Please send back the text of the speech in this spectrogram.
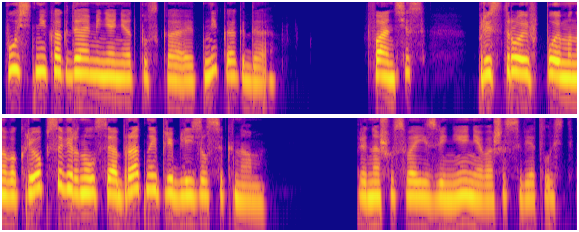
Пусть никогда меня не отпускает, никогда. Фансис, пристроив пойманного крёпса, вернулся обратно и приблизился к нам. «Приношу свои извинения, ваша светлость»,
